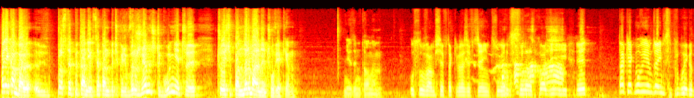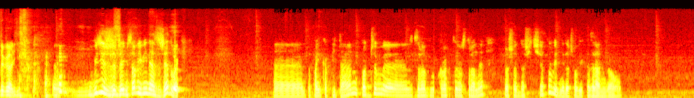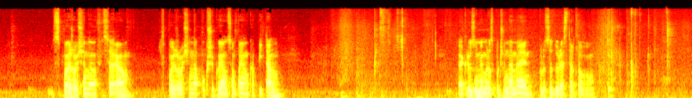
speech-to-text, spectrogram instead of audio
Panie Campbell, y, proste pytanie. Chce pan być jakoś wyróżniony szczególnie, czy czuje się pan normalnym człowiekiem? Nie tym tonem. usuwam się w takim razie w cień, czując, co nadchodzi i... Y, tak jak mówiłem, James, próbuję go dogonić. E, Widzisz, że Jamesowi mina zrzedła. E, to pani kapitan, po czym e, zrobił krok w twoją stronę. Proszę odnosić się odpowiednio do człowieka z rangą. Spojrzał się na oficera, spojrzał się na pokrzykującą panią kapitan. Jak rozumiem, rozpoczynamy procedurę startową.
